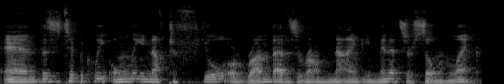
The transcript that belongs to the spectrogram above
and this is typically only enough to fuel a run that is around 90 minutes or so in length.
